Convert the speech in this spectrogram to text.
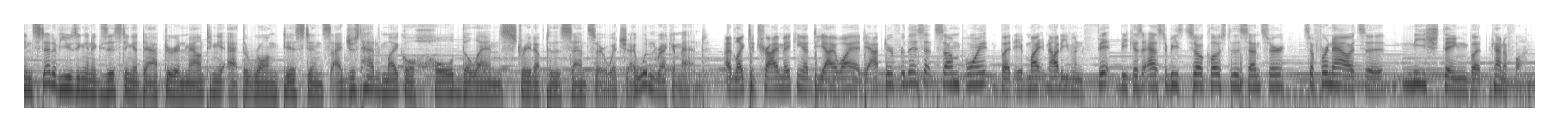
Instead of using an existing adapter and mounting it at the wrong distance, I just had Michael hold the lens straight up to the sensor, which I wouldn't recommend. I'd like to try making a DIY adapter for this at some point, but it might not even fit because it has to be so close to the sensor. So for now, it's a niche thing, but kind of fun.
